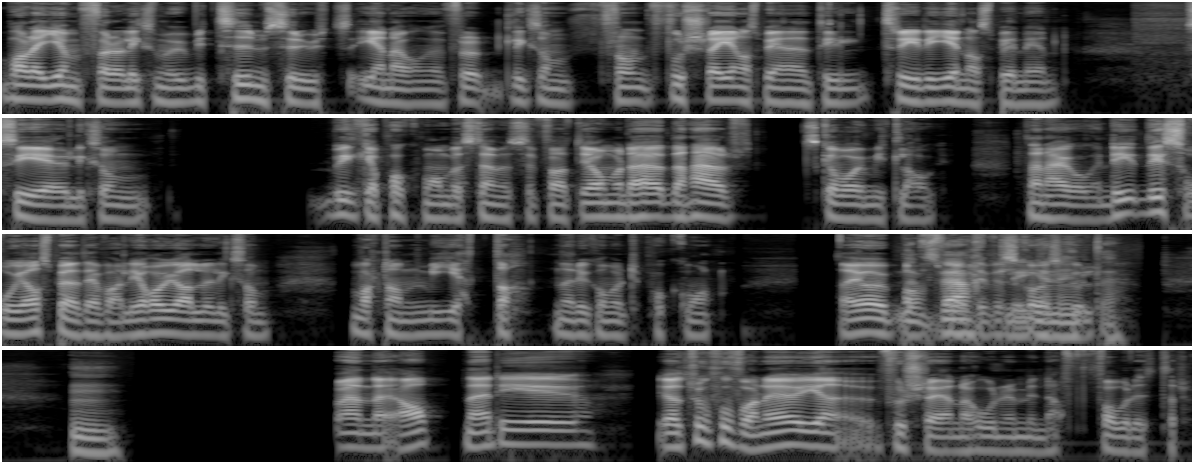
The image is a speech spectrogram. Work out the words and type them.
bara jämföra liksom hur mitt team ser ut ena gången. För liksom från första genomspelningen till tredje genomspelningen ser jag liksom vilka Pokémon bestämmer sig för att ja men det här, den här ska vara i mitt lag. Den här gången. Det, det är så jag har spelat i alla fall. Jag har ju aldrig liksom varit någon meta när det kommer till Pokémon. Nej, jag har ju bara spelat det för skojs skull. inte. Mm. Men eh, ja, nej det är... Jag tror fortfarande att första generationen är mina favoriter.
